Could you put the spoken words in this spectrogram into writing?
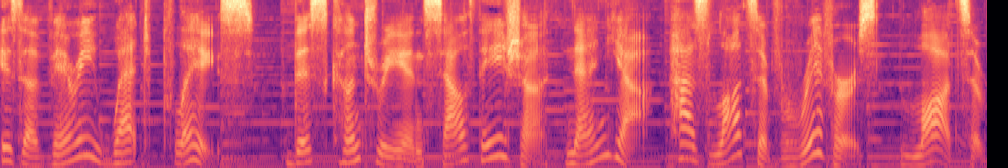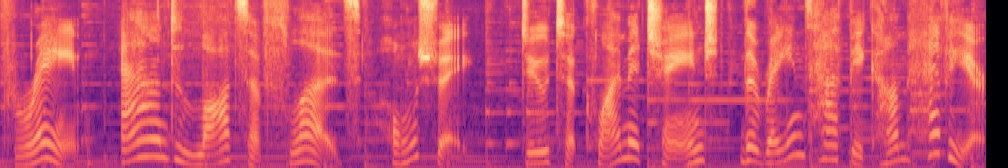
is a very wet place. This country in South Asia, Nanya, has lots of rivers, lots of rain, and lots of floods, 洪水. Due to climate change, the rains have become heavier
